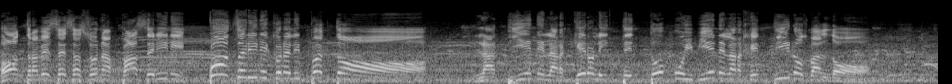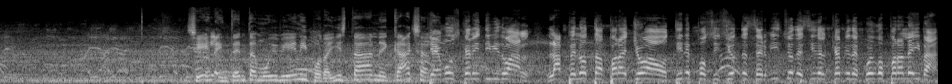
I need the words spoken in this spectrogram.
Otra vez a esa zona, Pacerini. Pacerini con el impacto. La tiene el arquero, le intentó muy bien el argentino Osvaldo. Sí, la intenta muy bien y por ahí está Necaxa. Que busca el individual. La pelota para Joao. Tiene posición de servicio. Decide el cambio de juego para Leiva.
